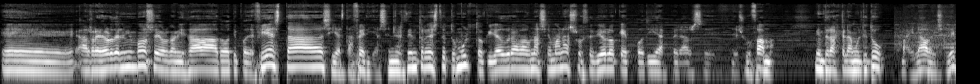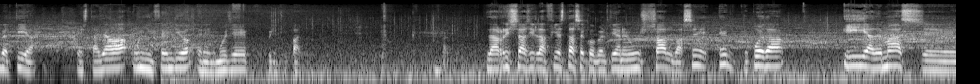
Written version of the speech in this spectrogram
Eh, alrededor del mismo se organizaba todo tipo de fiestas y hasta ferias. En el centro de este tumulto, que ya duraba una semana, sucedió lo que podía esperarse de su fama. Mientras que la multitud bailaba y se divertía, estallaba un incendio en el muelle principal. Las risas y las fiestas se convertían en un sálvase el que pueda y además eh,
